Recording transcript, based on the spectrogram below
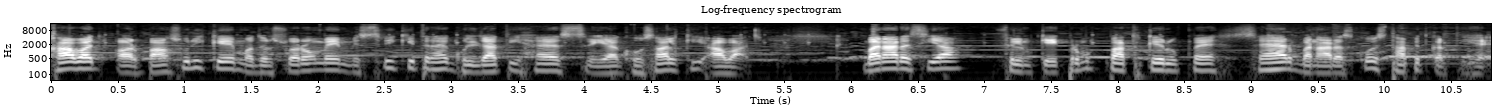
पखावज और बांसुरी के मधुर स्वरों में मिस्री की तरह घुल जाती है श्रेया घोषाल की आवाज़। बनारसिया फ़िल्म के एक प्रमुख पात्र के रूप में शहर बनारस को स्थापित करती है।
